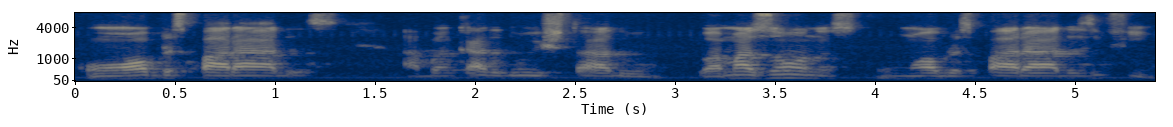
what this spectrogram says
com obras paradas, a bancada do estado do Amazonas, com obras paradas, enfim.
